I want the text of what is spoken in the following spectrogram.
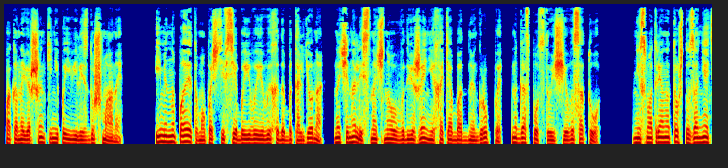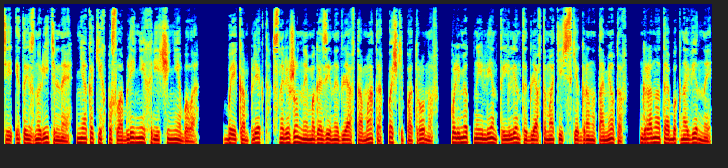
пока на вершинке не появились душманы. Именно поэтому почти все боевые выходы батальона начинались с ночного выдвижения хотя бы одной группы на господствующую высоту. Несмотря на то, что занятие это изнурительное, ни о каких послаблениях речи не было. Боекомплект, снаряженные магазины для автомата, пачки патронов, пулеметные ленты и ленты для автоматических гранатометов, гранаты обыкновенные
